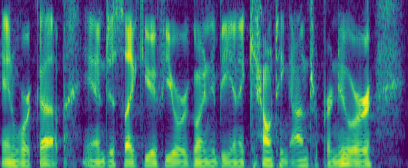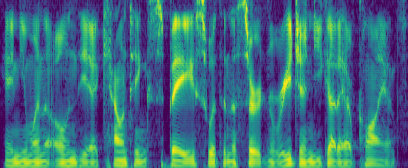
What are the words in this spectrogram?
and work up. And just like you, if you were going to be an accounting entrepreneur and you want to own the accounting space within a certain region, you got to have clients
